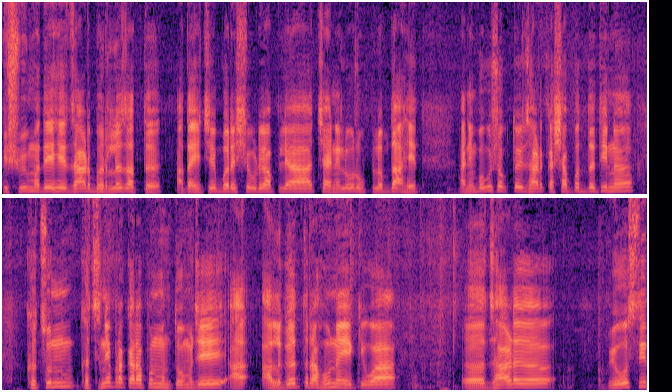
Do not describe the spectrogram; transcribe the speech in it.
पिशवीमध्ये हे झाड भरलं जातं. आता ह्याचे बरेचसे व्हिडिओ आपल्या चॅनेलवर उपलब्ध आहेत. आणि बघू शकतो हे झाड कशा पद्धतीनं खचून खचणे प्रकार आपण म्हणतो. म्हणजे आ अलगत राहू नये किंवा झाड व्यवस्थित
